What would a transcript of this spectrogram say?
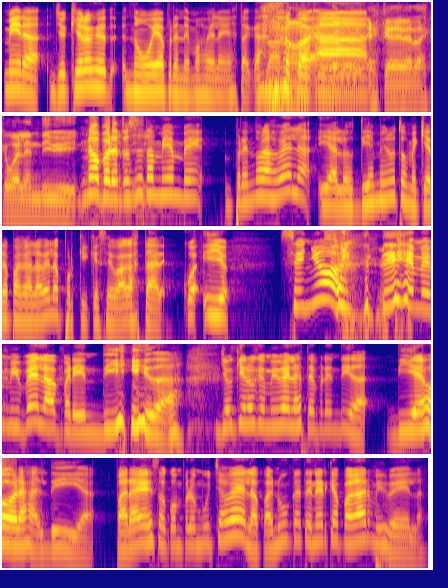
Mira, yo quiero que no voy a aprender más velas en esta casa. No, no, pa- es, que Ah. huele- es que de verdad es que huelen divino. No, pero entonces divino. también ven, prendo las velas y a los 10 minutos me quiere apagar la vela porque que se va a gastar. Y yo, señor, déjeme mi vela prendida. Yo quiero que mi vela esté prendida 10 horas al día. Para eso compré mucha vela, para nunca tener que apagar mis velas.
